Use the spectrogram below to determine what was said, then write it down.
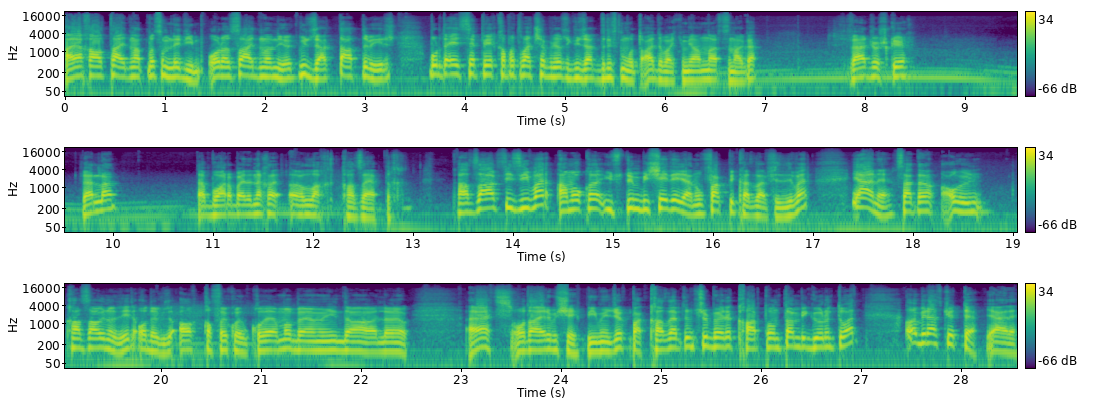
ayak altı aydınlatması mı ne diyeyim? Orası aydınlanıyor. Güzel tatlı bir giriş. Burada SCP'yi kapatıp açabiliyorsun. Güzel drift mod. Hadi bakayım yanlarsın aga. Ver coşkuyu. Ver lan. Tabi bu arabayla ne kadar Allah kaza yaptık. Kaza fiziği var ama o kadar üstün bir şey değil yani ufak bir kaza fiziği var. Yani zaten oyun kaza oyunu değil o da güzel. Ah kafayı koydum kolay ama benim daha hala yok. Evet o da ayrı bir şey. Bilmeyecek bak kaza yaptığım için böyle kartontan bir görüntü var. Ama biraz kötü yani.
